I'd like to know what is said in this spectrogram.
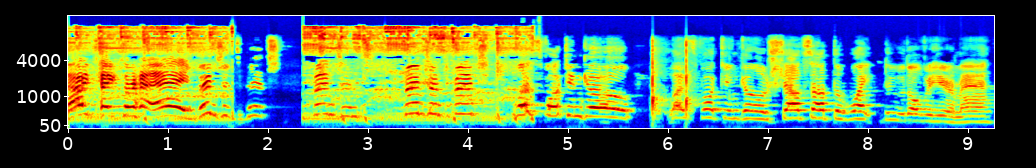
He takes her. Hey, vengeance, bitch! Vengeance! Vengeance, bitch! Let's fucking go! Let's fucking go! Shouts out the white dude over here, man.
